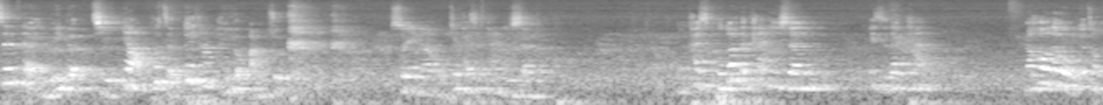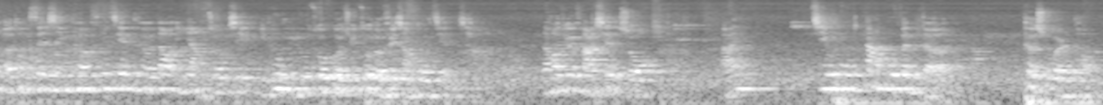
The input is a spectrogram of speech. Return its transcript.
真的有一个解药，或者对他很有帮助。所以呢，我们就开始看医生，我们开始不断的看医生，一直在看。然后呢，我们就从儿童身心科、复健科到营养中心，一路一路做过去，做了非常多检查，然后就会发现说，哎，几乎大部分的特殊儿童。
